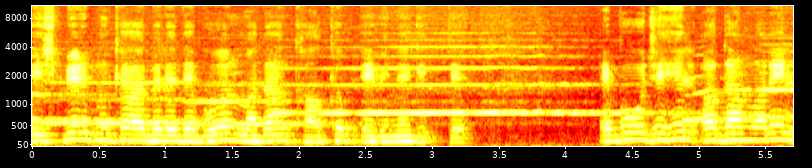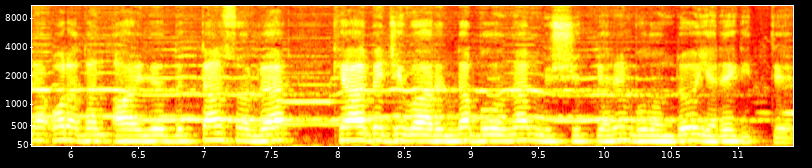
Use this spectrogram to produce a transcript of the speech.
hiçbir mukabelede bulunmadan kalkıp evine gitti. Ebu Cehil adamlarıyla oradan ayrıldıktan sonra Kabe civarında bulunan müşriklerin bulunduğu yere gitti.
